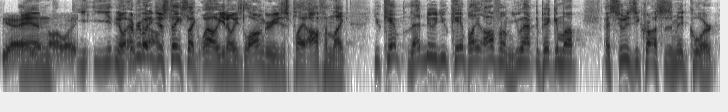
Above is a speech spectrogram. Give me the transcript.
Yeah, and yeah, oh, you, you know everybody just thinks like, well, you know he's longer. You just play off him. Like you can't that dude. You can't play off him. You have to pick him up as soon as he crosses mid court.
